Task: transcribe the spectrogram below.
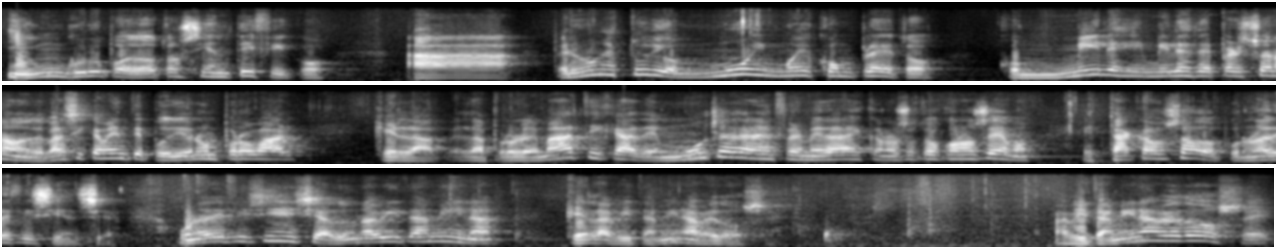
y un grupo de otros científicos, ah, pero es un estudio muy, muy completo con miles y miles de personas, donde básicamente pudieron probar que la, problemática de muchas de las enfermedades que nosotros conocemos está causado por una deficiencia. Una deficiencia de una vitamina que es la vitamina B12. La vitamina B12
